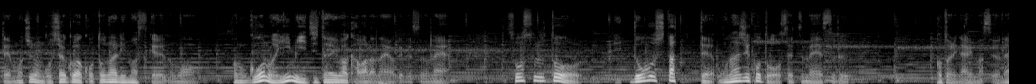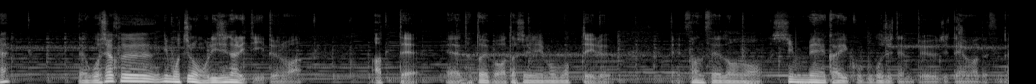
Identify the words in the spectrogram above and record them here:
てもちろん語釈は異なりますけれども、その語の意味自体は変わらないわけですよね。そうすると、どうしたって同じことを説明することになりますよね。で語釈にもちろんオリジナリティというのはあって、えー、例えば私も持っている、えー、三省堂の新明解国語辞典という辞典はですね、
